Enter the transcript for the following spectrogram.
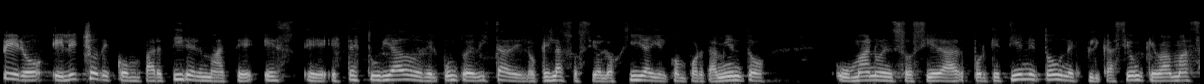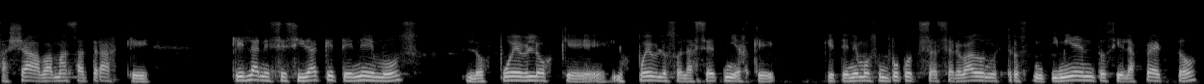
pero el hecho de compartir el mate es, eh, está estudiado desde el punto de vista de lo que es la sociología y el comportamiento humano en sociedad, porque tiene toda una explicación que va más allá, va más atrás, que, es la necesidad que tenemos los pueblos, que, los pueblos o las etnias que, que tenemos un poco exacerbado nuestros sentimientos y el afecto,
